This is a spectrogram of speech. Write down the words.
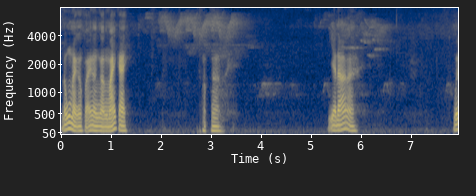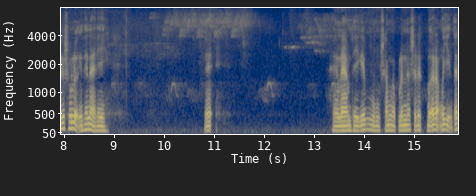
lúng này còn phải gần gần mấy cây. Mật ngần. Do đó là với cái số lượng như thế này thì đấy. hàng năm thì cái vùng sâm ngọc linh nó sẽ được mở rộng cái diện tích.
